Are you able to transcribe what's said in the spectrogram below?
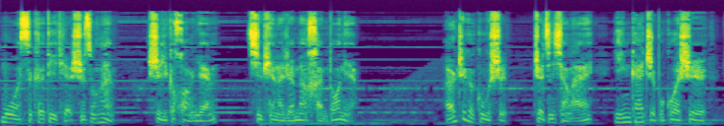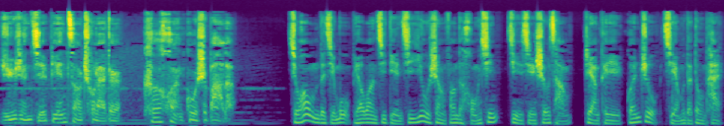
莫斯科地铁失踪案是一个谎言，欺骗了人们很多年。而这个故事，至今想来。应该只不过是愚人节编造出来的科幻故事罢了。喜欢我们的节目，不要忘记点击右上方的红心进行收藏，这样可以关注节目的动态。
